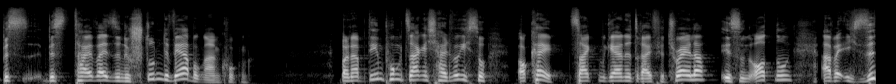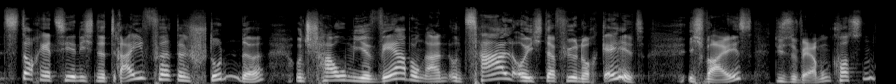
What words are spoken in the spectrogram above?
bis, bis teilweise eine Stunde Werbung angucken. Und ab dem Punkt sage ich halt wirklich so, okay, zeigt mir gerne drei, vier Trailer, ist in Ordnung, aber ich sitze doch jetzt hier nicht eine Dreiviertelstunde und schaue mir Werbung an und zahle euch dafür noch Geld. Ich weiß, diese Werbung kosten,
